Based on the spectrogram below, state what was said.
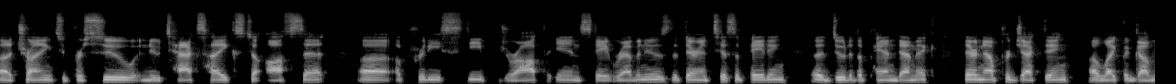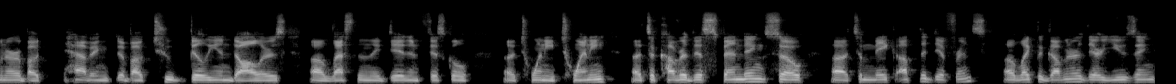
uh, trying to pursue new tax hikes to offset uh, a pretty steep drop in state revenues that they're anticipating uh, due to the pandemic. They're now projecting, uh, like the governor, about having about $2 billion uh, less than they did in fiscal 2020 uh, uh, to cover this spending. So, to make up the difference, like the governor, they're using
